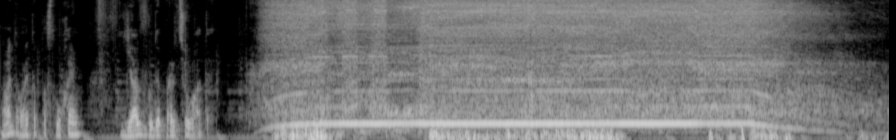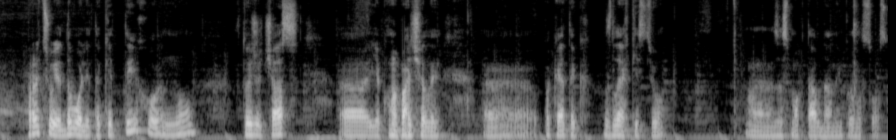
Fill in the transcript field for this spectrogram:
Ну і давайте послухаємо, як буде працювати. Працює доволі таки тихо, ну в той же час, е, як ми бачили, пакетик з легкістю засмоктав даний пилосос.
